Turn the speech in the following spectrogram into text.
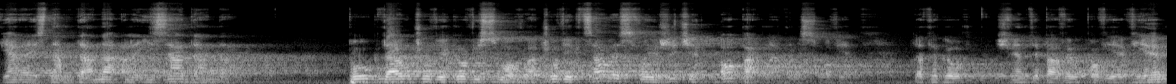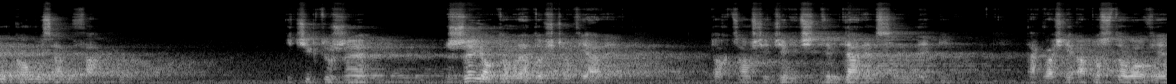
Wiara jest nam dana, ale i zadana. Bóg dał człowiekowi słowo, a człowiek całe swoje życie oparł na tym słowie. Dlatego święty Paweł powie: Wiem, komu zaufałem. I ci, którzy żyją tą radością wiary, to chcą się dzielić tym darem z innymi. Tak właśnie apostołowie,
